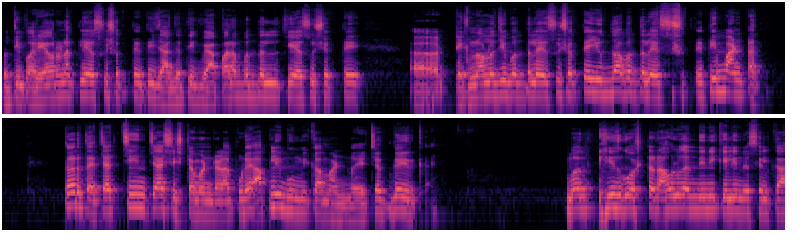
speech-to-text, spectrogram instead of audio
मग ती पर्यावरणातली असू शकते ती जागतिक व्यापाराबद्दलची असू शकते टेक्नॉलॉजीबद्दल असू शकते युद्धाबद्दल असू शकते ती मांडतात. तर त्याच्यात चीनच्या शिष्टमंडळापुढे आपली भूमिका मांडणं याच्यात गैर काय मग हीच गोष्ट राहुल गांधींनी केली नसेल का?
